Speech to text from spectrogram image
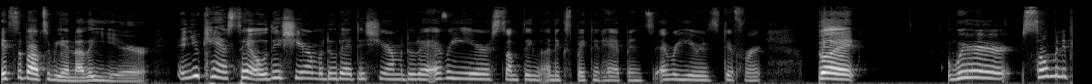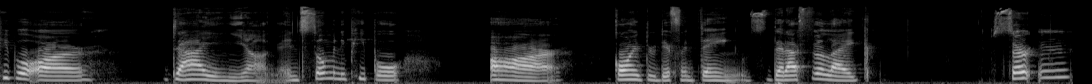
It's about to be another year. And you can't say, oh, this year I'm going to do that, this year I'm going to do that. Every year something unexpected happens. Every year is different. But where so many people are dying young and so many people are going through different things that I feel like certain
